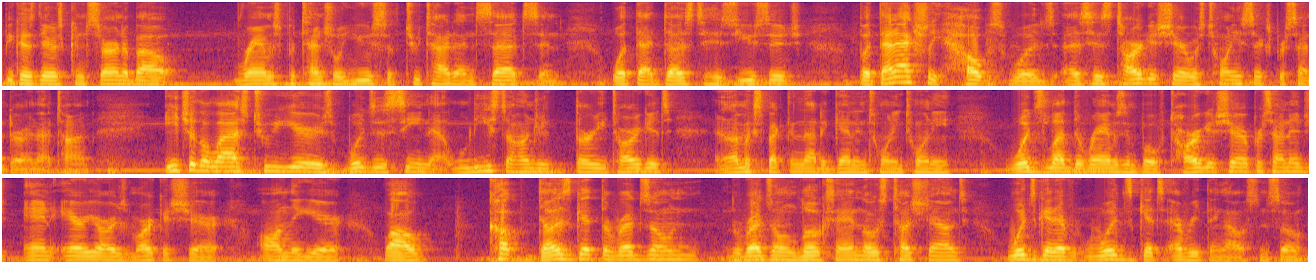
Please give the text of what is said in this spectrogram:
because there's concern about Rams' potential use of two tight end sets and what that does to his usage. But that actually helps Woods as his target share was 26% during that time. Each of the last two years, Woods has seen at least 130 targets, and I'm expecting that again in 2020. Woods led the Rams in both target share percentage and air yards market share on the year. While Kupp does get the red zone, the red zone looks and those touchdowns, Woods get every, Woods gets everything else, and so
